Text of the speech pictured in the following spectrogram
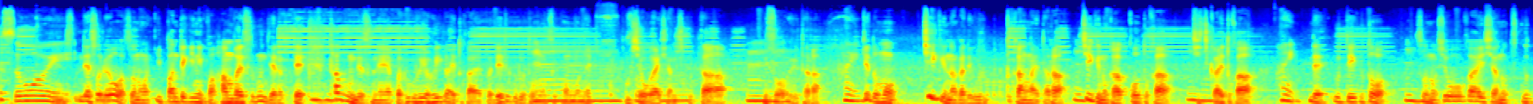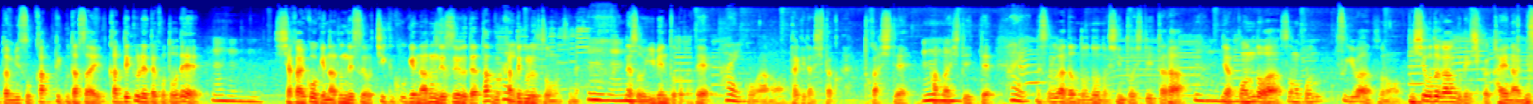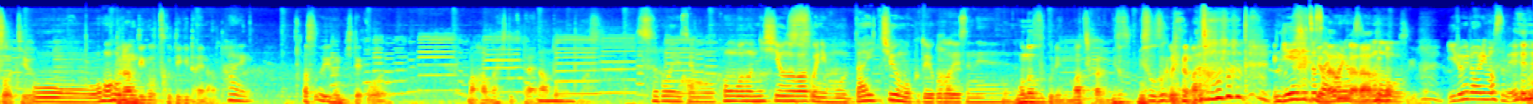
ー、すごい、でそれをその一般的にこう販売するんじゃなくてうん多分ですねやっぱり風評被害とかやっぱ出てくると思うんですよ今後ね。うん障害者の作ったうん味噌を言うたら。はい。けども地域の中で売ると考えたら、うん。地域の学校とかうん。自治会とかはい。で売っていくと、うんその障害者の作った味噌買ってください買ってくれたことでうんうん社会貢献になるんですよ地域貢献になるんですよで多分買ってくれると思うんですよね。うんうんうんでそういうイベントとかではい。こうあの炊き出しとかとかしてうん販売していって、はい。でそれがどんどんどんどん浸透していったら、うんうんうん。じゃあ今度はその今次はその西淀川区でしか買えない味噌っていうブランディングを作っていきたいなと、まはい。あ、そういうふうにしてこうまあ、販売していきたいなと思ってます。すごいですよ、もう今後の西淀川区にも大注目ということですね。ものづくりの街から味噌味噌作りの街芸術祭もありますね。いろいろありますね。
